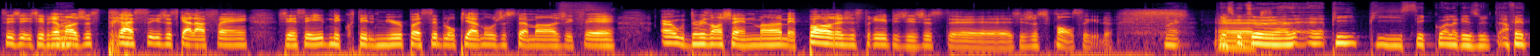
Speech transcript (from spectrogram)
Tu sais, j'ai- vraiment Ouais. juste tracé jusqu'à la fin. J'ai essayé de m'écouter le mieux possible au piano, justement. J'ai fait un ou deux enchaînements, mais pas enregistrés, puis j'ai juste, euh, j'ai juste foncé, là. Ouais. Est-ce que tu euh, euh, puis puis c'est quoi le résultat? En fait,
